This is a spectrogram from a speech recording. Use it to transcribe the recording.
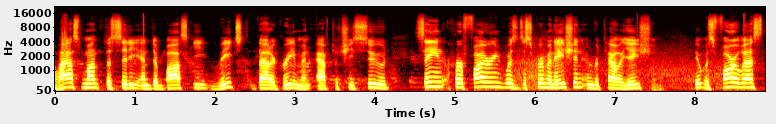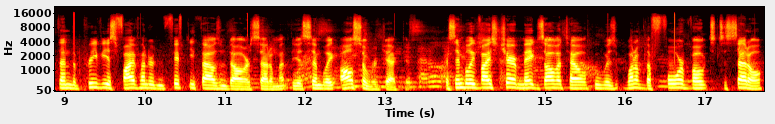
Last month, the city and Demboski reached that agreement after she sued, saying her firing was discrimination and retaliation. It was far less than the previous $550,000 settlement the Assembly also rejected. Assembly Vice Chair Meg Zaletel, who was one of the four votes to settle,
